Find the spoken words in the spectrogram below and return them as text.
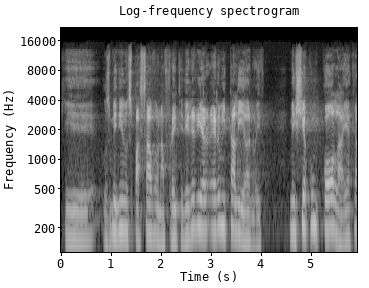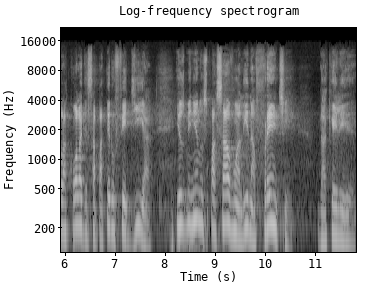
que os meninos passavam na frente dele, ele era um italiano, mexia com cola, e aquela cola de sapateiro fedia. E os meninos passavam ali na frente daquele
